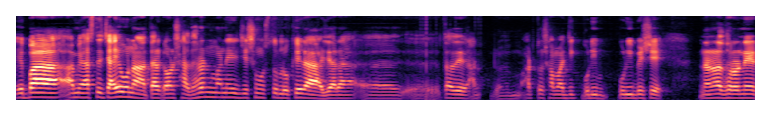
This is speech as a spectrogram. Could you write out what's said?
এবা আমি আসতে চাইও না, তার কারণ সাধারণ মানে যে সমস্ত লোকেরা যারা তাদের আর্থসামাজিক পরি- পরিবেশে নানা ধরনের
